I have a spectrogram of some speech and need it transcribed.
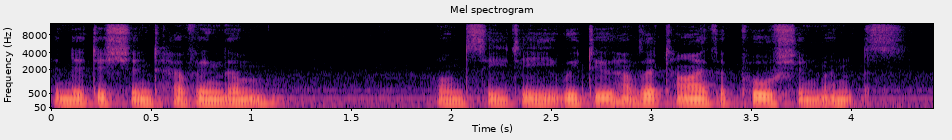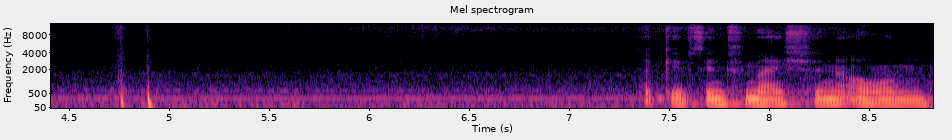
In addition to having them on CD, we do have the tithe apportionments that gives information on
